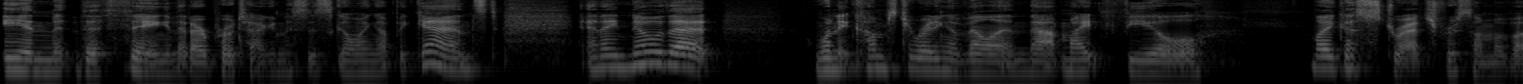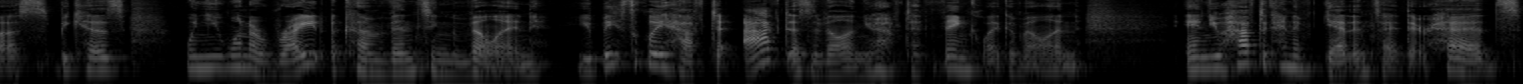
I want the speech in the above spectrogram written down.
in the thing that our protagonist is going up against. And I know that when it comes to writing a villain, that might feel like a stretch for some of us because when you want to write a convincing villain, you basically have to act as a villain, you have to think like a villain, and you have to kind of get inside their heads.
